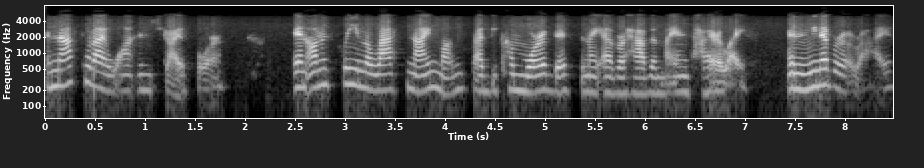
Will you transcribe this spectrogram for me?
And that's what I want and strive for. And honestly, in the last nine months, I've become more of this than I ever have in my entire life. And we never arrive,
